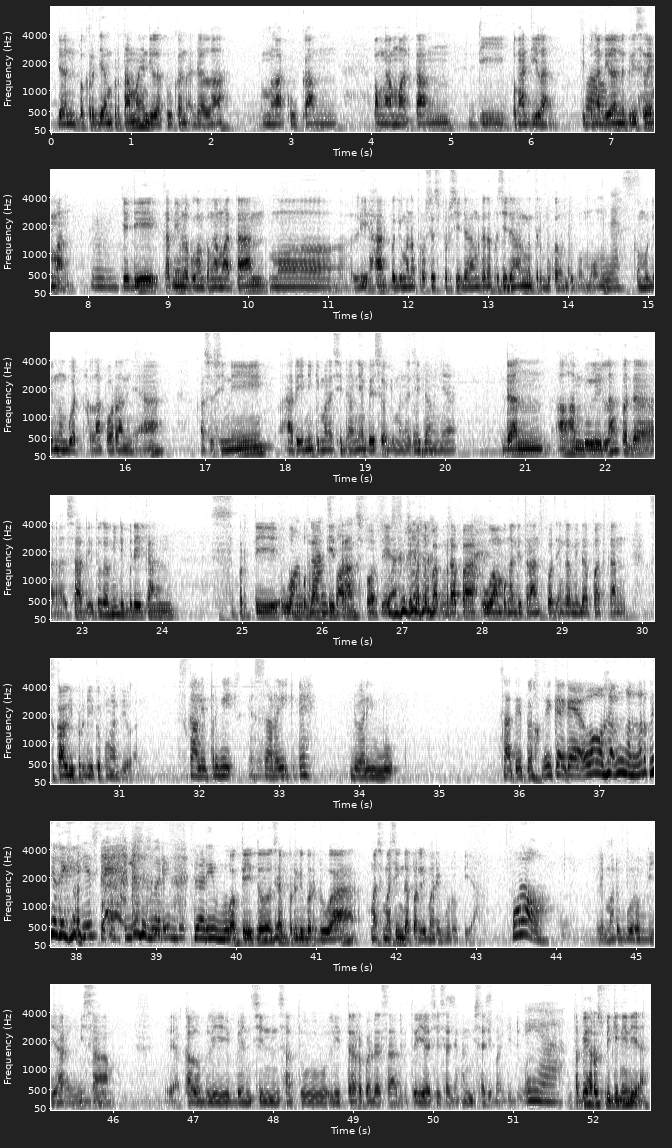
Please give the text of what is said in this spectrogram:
Dan pekerjaan pertama yang dilakukan adalah melakukan pengamatan di pengadilan, di Wow. Pengadilan Negeri Sleman. Jadi kami melakukan pengamatan, melihat bagaimana proses persidangan karena persidangan kan terbuka untuk umum. Yes. Kemudian membuat laporannya. Kasus ini hari ini gimana sidangnya, besok gimana sidangnya. Dan alhamdulillah pada saat itu kami diberikan seperti uang, Uang pengganti transport. transport, ya. Coba tebak berapa uang pengganti transport yang kami dapatkan sekali pergi ke pengadilan. Sekali pergi, eh, sorry, eh 2000 saat itu. Ini kayak kayak oh aku nggak ngerti lagi. Iya sekitar segitu 2000. 2000. Waktu itu saya pergi berdua, masing-masing dapat 5.000 rupiah. Wow. lima ribu rupiah bisa ya kalau beli bensin satu liter pada saat itu ya sisanya kan bisa dibagi dua Iya. tapi harus bikin ini ya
